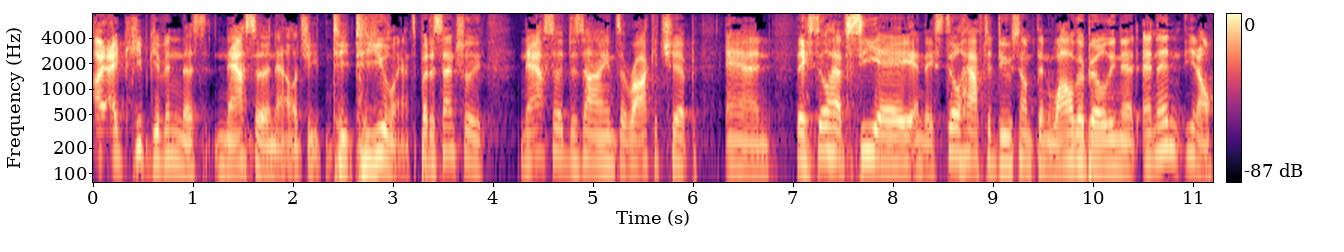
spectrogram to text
I, I keep giving this NASA analogy to, to you, Lance, but essentially, NASA designs a rocket ship and they still have CA and they still have to do something while they're building it. And then, you know,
